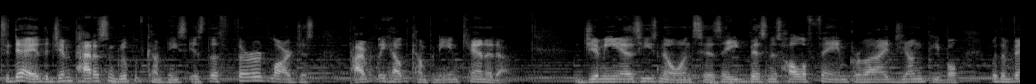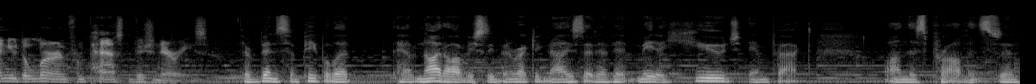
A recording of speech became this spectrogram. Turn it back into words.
Today, the Jim Pattison Group of Companies is the third largest privately held company in Canada. Jimmy, as he's known, says a business hall of fame provides young people with a venue to learn from past visionaries. There have been some people that have not obviously been recognized that have made a huge impact on this province. And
